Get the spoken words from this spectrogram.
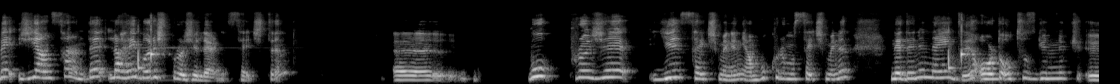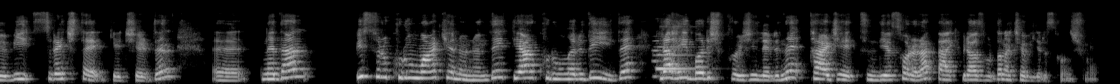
ve Jiyan sen de Lahey Barış projelerini seçtin. E, bu projeyi seçmenin, yani bu kurumu seçmenin nedeni neydi? Orada 30 günlük e, bir süreçte geçirdin. E, neden bir sürü kurum varken önünde diğer kurumları değil de Lahey Barış projelerini tercih ettin diye sorarak belki biraz buradan açabiliriz konuşmayı.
